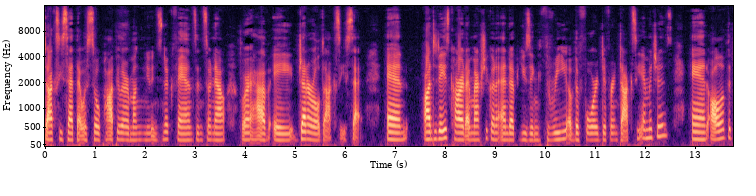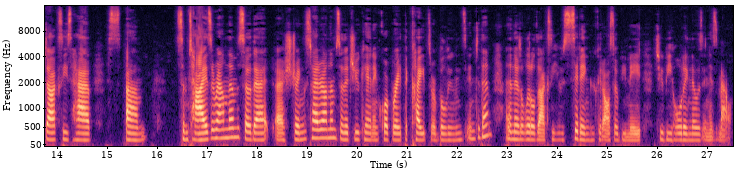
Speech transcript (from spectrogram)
Doxy set that was so popular among Newton's Nook fans, and so now we have a general Doxy set. And on today's card, I'm actually going to end up using three of the four different Doxy images, and all of the Doxies have um, some ties around them so that uh, strings tied around them so that you can incorporate the kites or balloons into them. And then there's a little doxie who's sitting who could also be made to be holding those in his mouth.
